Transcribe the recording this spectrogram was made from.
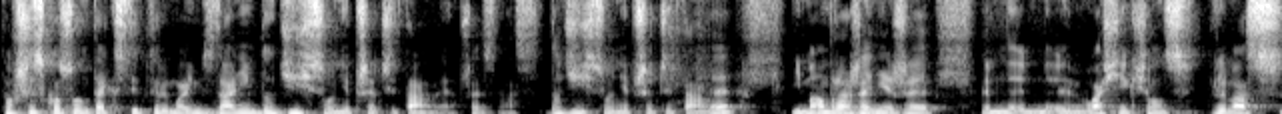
to wszystko są teksty, które moim zdaniem do dziś są nieprzeczytane przez nas. Do dziś są nieprzeczytane i mam wrażenie, że właśnie ksiądz prymas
